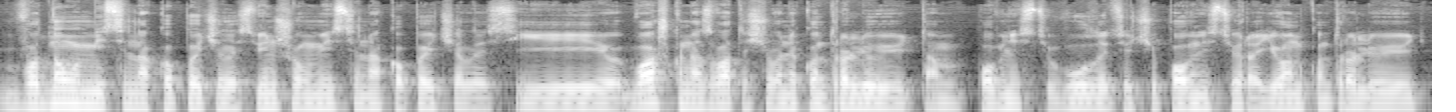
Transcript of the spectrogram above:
в одному місці накопичились, в іншому місці накопичились. І важко назвати, що вони контролюють там повністю вулицю чи повністю район контролюють.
